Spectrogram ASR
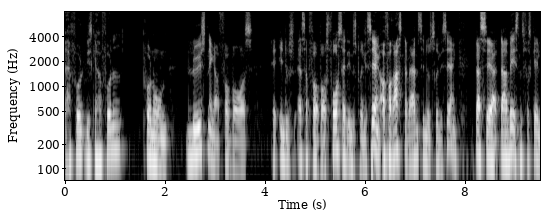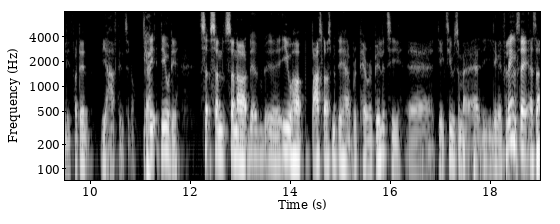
have fundet, vi skal have fundet på nogle løsninger for vores øh, altså for vores fortsatte industrialisering, og for resten af verdens industrialisering, der, ser, der er væsentligt forskellige fra den, vi har haft indtil nu. Ja. Det, det er jo det. Så, så, så når øh, EU har barslet også med det her repairability-direktiv, som er, er, ligger i forlængelse af, altså,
